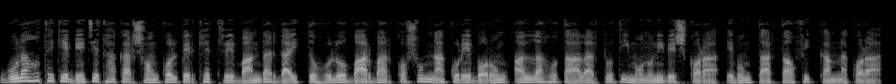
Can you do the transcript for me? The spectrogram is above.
গুনাহ থেকে বেঁচে থাকার সংকল্পের ক্ষেত্রে বান্দার দায়িত্ব হল বারবার কসম না করে বরং আল্লাহ তাআলার প্রতি মনোনিবেশ করা এবং তার তৌফিক কামনা করা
